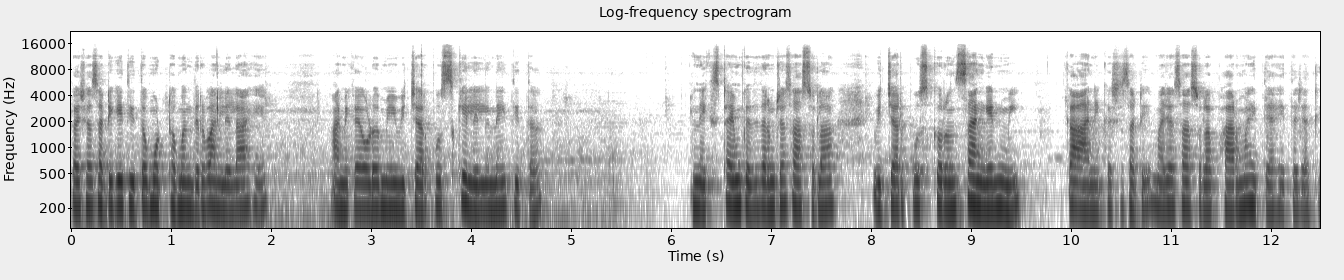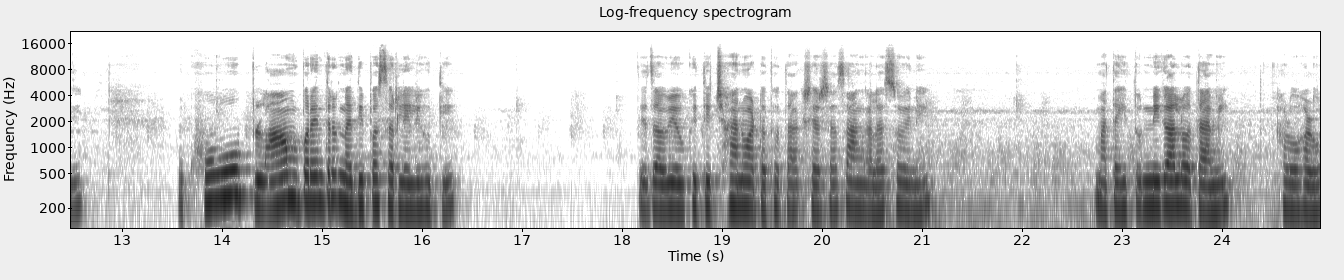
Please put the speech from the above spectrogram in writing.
कशासाठी की तिथं मोठं मंदिर बांधलेलं आहे. आम्ही काय एवढं मी विचारपूस केलेली नाही तिथं. नेक्स्ट टाईम कधी तर आमच्या सासूला विचारपूस करून सांगेन मी का आणि कशासाठी. माझ्या सासूला फार माहिती आहे त्याच्यातली. खूप लांबपर्यंत नदी पसरलेली होती. त्याचा व्यू किती छान वाटत होता अक्षरशः सांगायला सोय नाही. मग आता इथून निघालो होता आम्ही हळूहळू.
